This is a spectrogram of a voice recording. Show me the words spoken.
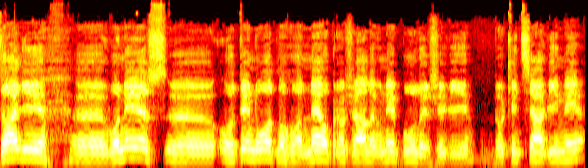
Далі вони один одного не ображали, вони були живі до кінця війни,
